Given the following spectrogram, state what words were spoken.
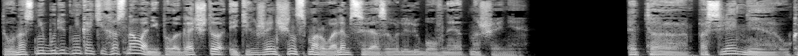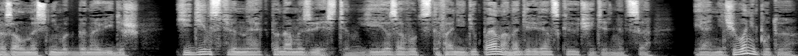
то у нас не будет никаких оснований полагать, что этих женщин с Марвалем связывали любовные отношения. «Это последняя», — указал на снимок Беновидиш, — «единственная, кто нам известен. Ее зовут Стефани Дюпен, она деревенская учительница. Я ничего не путаю?»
